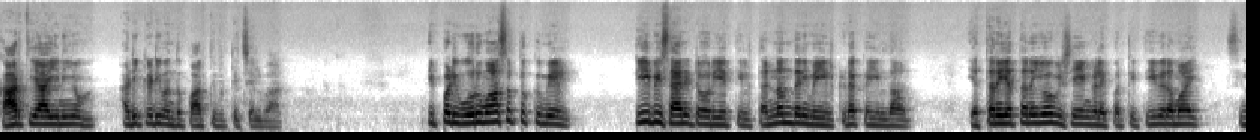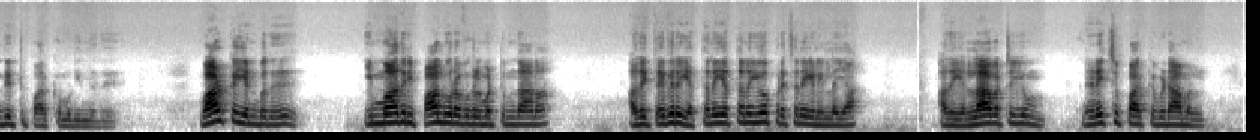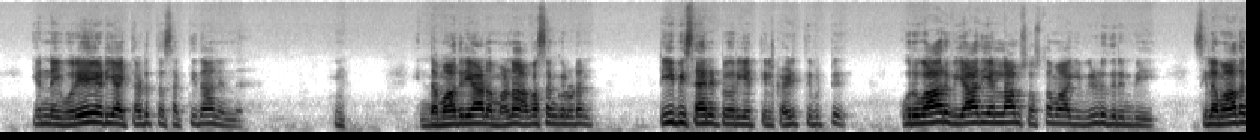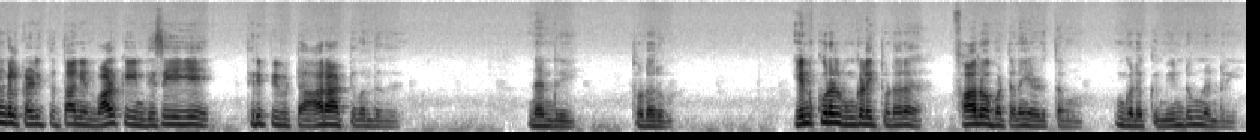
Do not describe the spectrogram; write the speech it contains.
கார்த்தியாயினியும் அடிக்கடி வந்து பார்த்து விட்டு செல்வாள். இப்படி ஒரு மாசத்துக்கு மேல் டிபி சானிட்டோரியத்தில் தன்னந்தனிமையில் கிடக்கையில்தான் எத்தனை எத்தனையோ விஷயங்களை பற்றி தீவிரமாய் சிந்தித்து பார்க்க முடிந்தது. வாழ்க்கை என்பது இம்மாதிரி பால் உறவுகள் மட்டும்தானா? அதை தவிர எத்தனை எத்தனையோ பிரச்சனைகள் இல்லையா? அதை எல்லாவற்றையும் நினைச்சு பார்க்க விடாமல் என்னை ஒரே அடியாய் தடுத்த சக்தி தான் என்ன இந்த மாதிரியான மன அவசங்களுடன் டிபி சானிட்டோரியத்தில் கழித்துவிட்டு ஒருவாறு வியாதியெல்லாம் சொஸ்தமாகி வீடு திரும்பி சில மாதங்கள் கழித்துத்தான் என் வாழ்க்கையின் திசையையே திருப்பிவிட்ட ஆராட்டு வந்தது. நன்றி. தொடரும். என் குரல் உங்களை தொடர ஃபாலோ பட்டனை அழுத்தவும். உங்களுக்கு மீண்டும் நன்றி.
